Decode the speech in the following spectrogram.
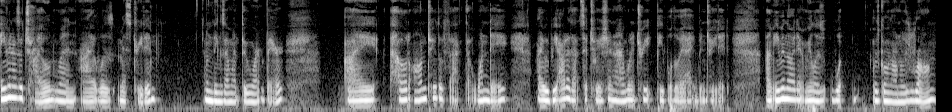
even as a child, when I was mistreated and things I went through weren't fair, I held on to the fact that one day I would be out of that situation and I wouldn't treat people the way I had been treated. Um, even though I didn't realize what was going on was wrong,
